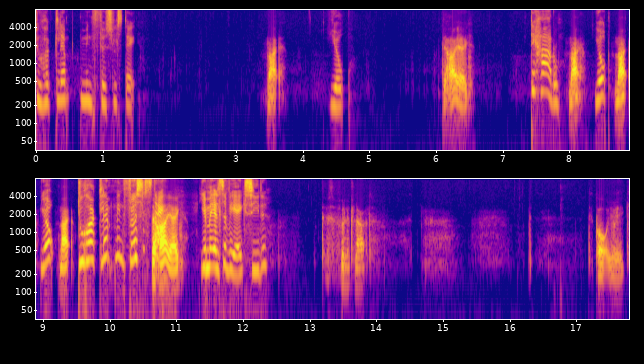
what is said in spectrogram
Du har glemt min fødselsdag. Nej, Jo, det har jeg ikke. det har du. Nej, Jo, nej, jo. nej. Du har glemt min fødselsdag. det har jeg ikke. Jamen, ellers vil jeg ikke sige det. Det er selvfølgelig klart. Det går jo ikke.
